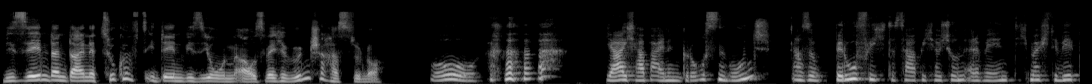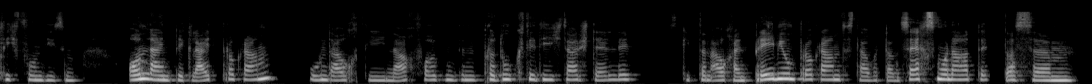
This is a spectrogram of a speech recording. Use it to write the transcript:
Wie sehen dann deine Zukunftsideen, Visionen aus? Welche Wünsche hast du noch? Oh, ja, ich habe einen großen Wunsch. Also beruflich, das habe ich ja schon erwähnt. Ich möchte wirklich von diesem Online-Begleitprogramm und auch die nachfolgenden Produkte, die ich da erstelle. Es gibt dann auch ein Premium-Programm, das dauert dann sechs Monate. Das ähm,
